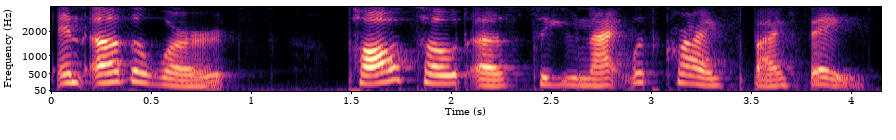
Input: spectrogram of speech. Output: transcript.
In other words, Paul told us to unite with Christ by faith.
